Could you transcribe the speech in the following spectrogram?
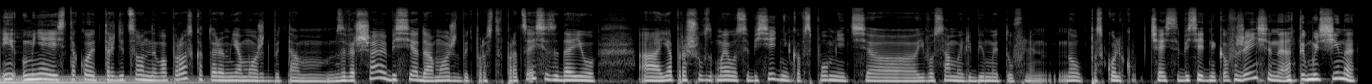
И у меня есть такой традиционный вопрос, которым я, может быть, там завершаю беседу, а может быть, просто в процессе задаю. А, я прошу моего собеседника вспомнить а, его самые любимые туфли. Ну, поскольку часть собеседников женщины, а ты мужчина,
